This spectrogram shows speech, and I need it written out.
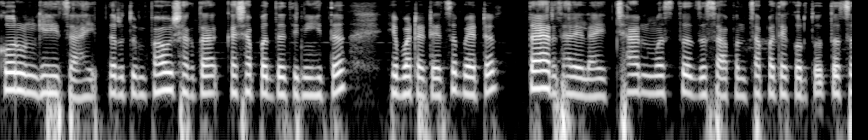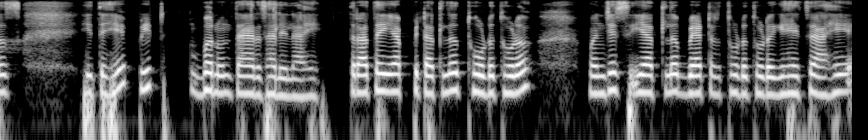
करून घ्यायचं आहे. तर तुम्ही पाहू शकता कशा पद्धतीने इथं हे बटाट्याचं बॅटर तयार झालेलं आहे. छान मस्त जसं आपण चपात्या करतो तसंच इथं हे पीठ बनवून तयार झालेलं आहे. तर आता या पिठातलं थोडं थोडं म्हणजेच यातलं बॅटर थोडं थोडं घ्यायचं आहे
